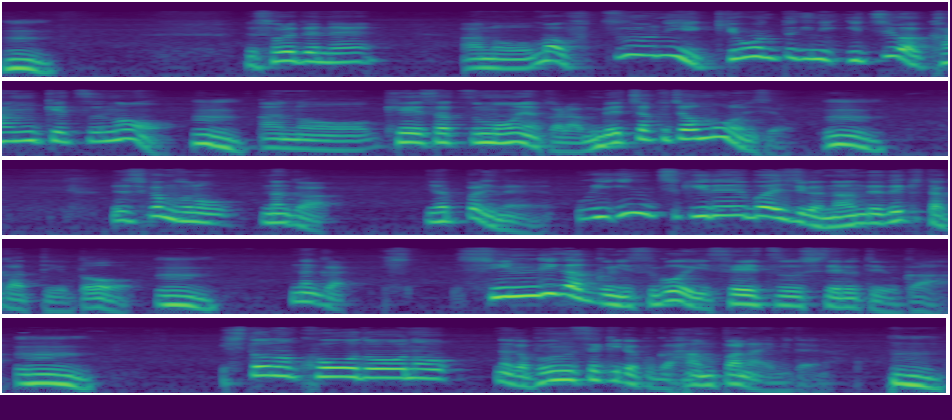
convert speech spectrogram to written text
うん。でそれでねあの、まあ、普通に基本的に1話完結のうん。あの警察もんやからめちゃくちゃおもろいんですよ。うん。でしかもそのなんかやっぱりねインチキ霊媒師がなんでできたかっていうとうん。なんかひ心理学にすごい精通してるというかうん。人の行動のなんか分析力が半端ないみたいな。うん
